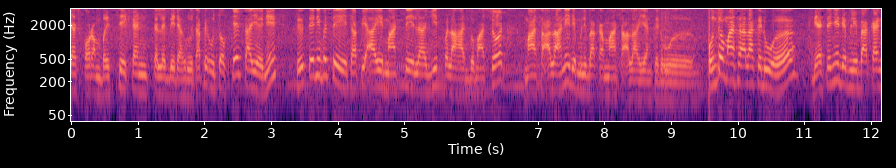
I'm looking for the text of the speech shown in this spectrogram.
just korang bersihkan terlebih dahulu. Tapi untuk kes saya ni, filter ni bersih tapi air masih lagi perlahan bermaksud masalah ni dia melibatkan masalah yang kedua. Untuk masalah kedua, biasanya dia melibatkan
